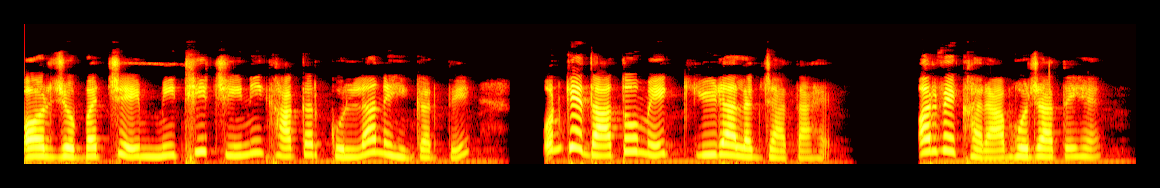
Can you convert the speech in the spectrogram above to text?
और जो बच्चे मीठी चीनी खाकर कुल्ला नहीं करते, उनके दांतों में कीड़ा लग जाता है और वे खराब हो जाते हैं।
